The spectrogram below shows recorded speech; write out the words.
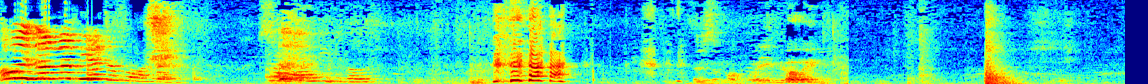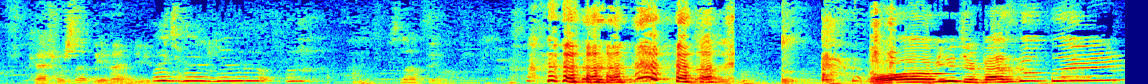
Oh my god, my pants are falling. Sorry, I need to go. There's a ball. Where are you going? Cash, what's that behind you? What you gonna do? It's nothing. It's nothing. Oh, future basketball player.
